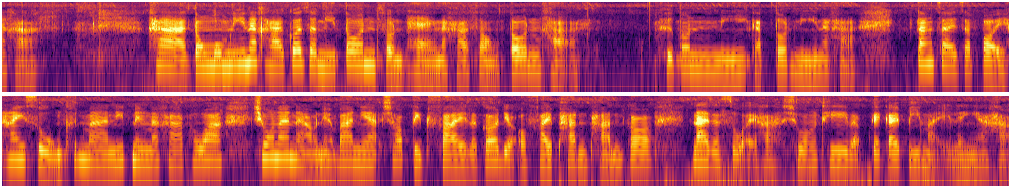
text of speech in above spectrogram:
นะคะ ค่ะ ตรงมุมนี้นะคะก็จะมีต้นสนแผงนะคะสองต้นค่ะ คือต้นนี้กับต้นนี้นะคะ ตั้งใจจะปล่อยให้สูงขึ้นมานิดนึงนะคะ เพราะว่าช่วงหน้าหนาวเนี่ยบ้านเนี้ยชอบติดไฟแล้วก็เดี๋ยวเอาไฟพันพันๆก็น่าจะสวยค่ะ ช่วงที่แบบใกล้ๆปีใหม่อะไรเงี้ยค่ะ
